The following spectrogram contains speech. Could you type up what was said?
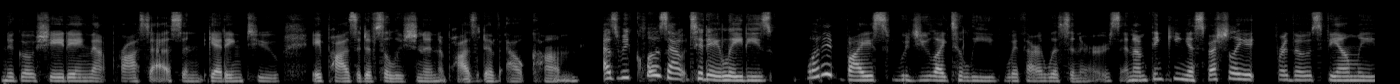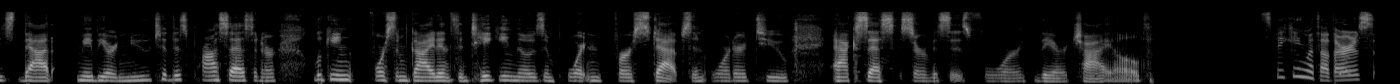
negotiating that process and getting to a positive solution and a positive outcome. As we close out today, ladies, what advice would you like to leave with our listeners? And I'm thinking, especially for those families that maybe are new to this process and are looking for some guidance and taking those important first steps in order to access services for their child. Speaking with others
